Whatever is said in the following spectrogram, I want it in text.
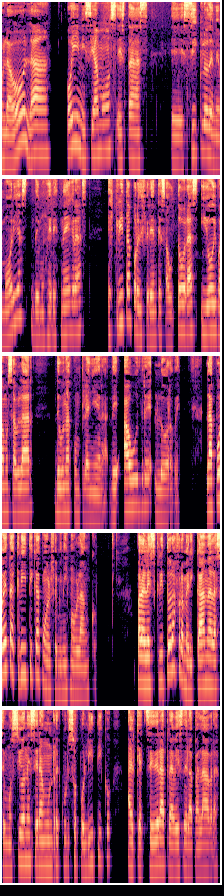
Hola, hola. Hoy iniciamos este ciclo de memorias de mujeres negras, escrita por diferentes autoras, y hoy vamos a hablar de una cumpleañera, de Audre Lorde, la poeta crítica con el feminismo blanco. Para la escritora afroamericana, las emociones eran un recurso político al que acceder a través de la palabra.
